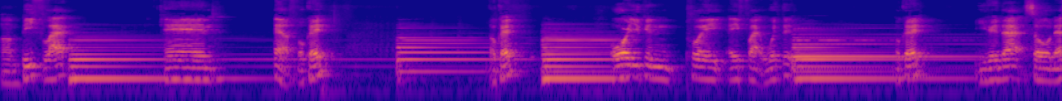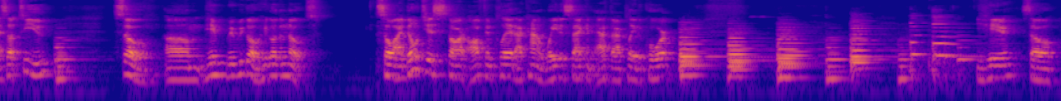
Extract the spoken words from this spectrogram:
um, B flat and F, okay? Okay? Or you can play A flat with it. Okay? You hear that? So that's up to you. So um, here, here we go. Here go the notes. So I don't just start off and play it. I kind of wait a second after I play the chord. You hear? So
